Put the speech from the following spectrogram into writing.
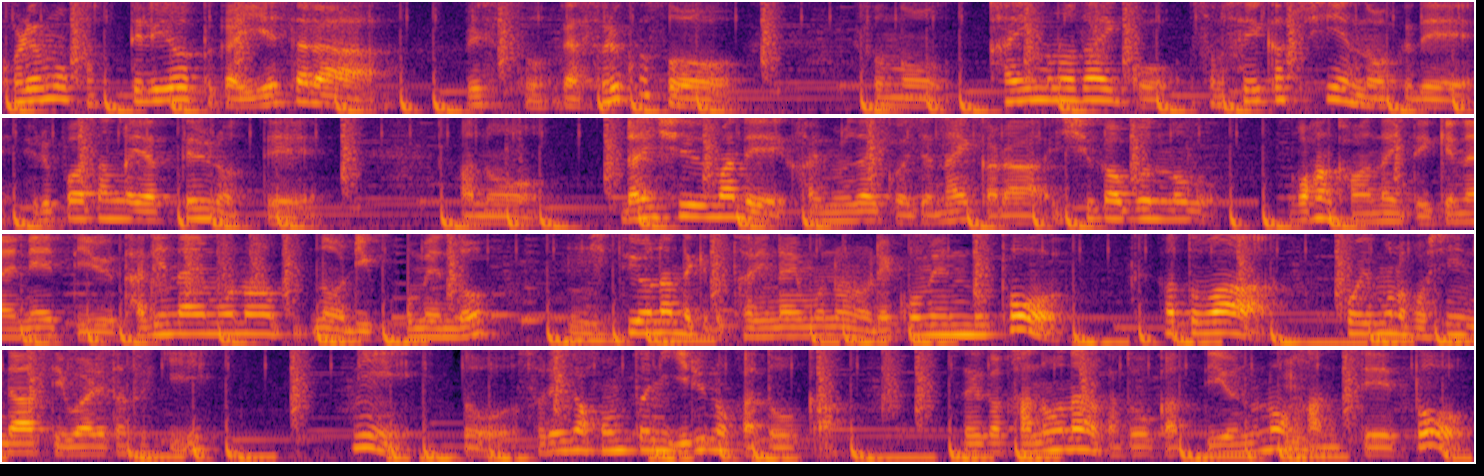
これもう買ってるよとか言えたらベスト。だからそれこそその買い物代行その生活支援の枠でヘルパーさんがやってるのってあの来週まで買い物代行じゃないから1週間分のご飯買わないといけないねっていう足りないもののリコメンドうん。必要なんだけど足りないもののレコメンドとあとはこういうもの欲しいんだって言われた時にとそれが本当にいるのかどうかそれが可能なのかどうかっていうのの判定と、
